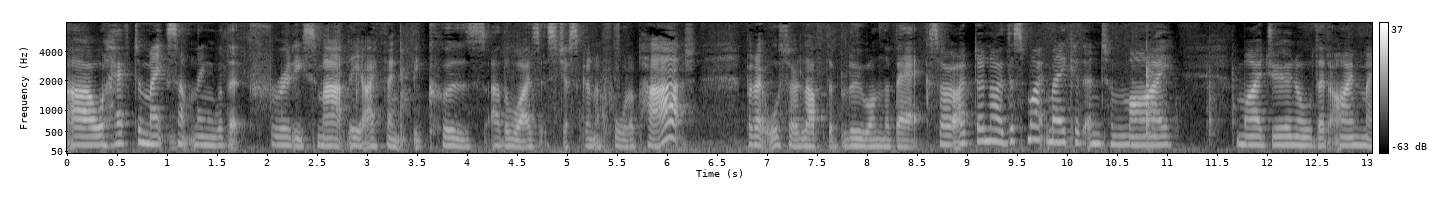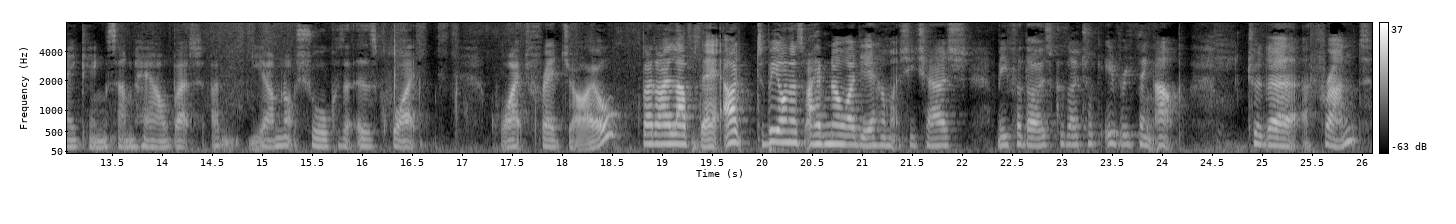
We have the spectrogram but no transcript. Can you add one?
I will have to make something with it pretty smartly, I think, because otherwise it's just going to fall apart. But I also love the blue on the back. So I don't know, this might make it into my my journal that I'm making somehow. But um, yeah, I'm not sure because it is quite quite fragile. But I love that. I, to be honest, I have no idea how much he charged me for those because I took everything up to the front.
